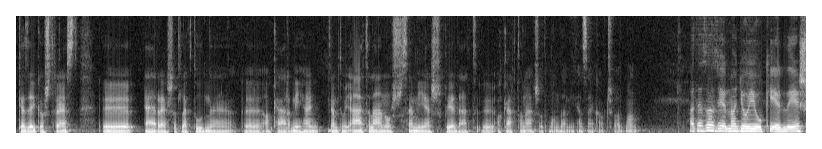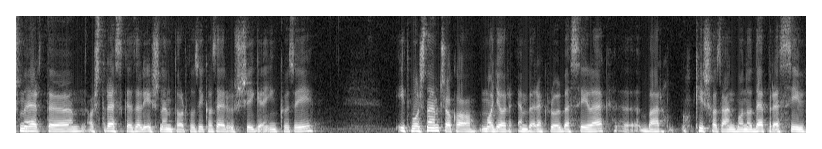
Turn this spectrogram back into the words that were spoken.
kezeljük a stresszt. Erre esetleg tudná akár néhány, nem tudom, hogy általános, személyes példát, akár tanácsot mondani ezzel kapcsolatban. Hát ez azért nagyon jó kérdés, mert a stresszkezelés nem tartozik az erősségeink közé, itt most nem csak a magyar emberekről beszélek, bár kis hazánkban a depresszív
